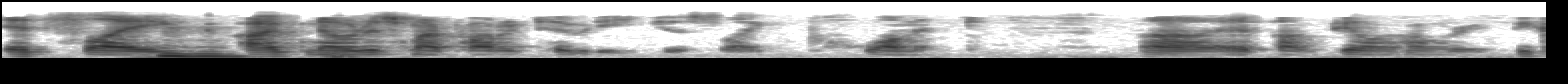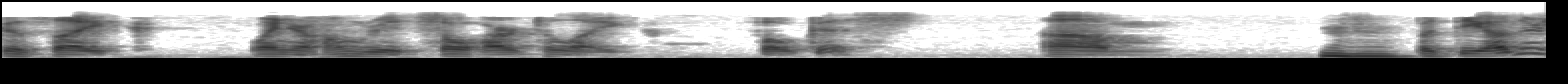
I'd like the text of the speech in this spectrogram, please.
it's like Mhm. I've noticed my productivity just like plummet uh, if I'm feeling hungry because like when you're hungry, it's so hard to like focus. Um, hmm But the other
